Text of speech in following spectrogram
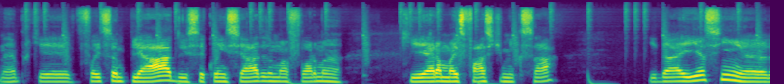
né? Porque foi sampleado e sequenciado de uma forma que era mais fácil de mixar. E daí, assim, é,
